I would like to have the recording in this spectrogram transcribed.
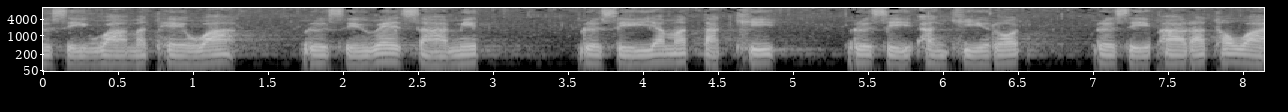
ฤาษีวามเทวะฤาษีเวสามิตรฤาษียมตักคิฤาษีอังคีรสฤาษีภารัตวา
